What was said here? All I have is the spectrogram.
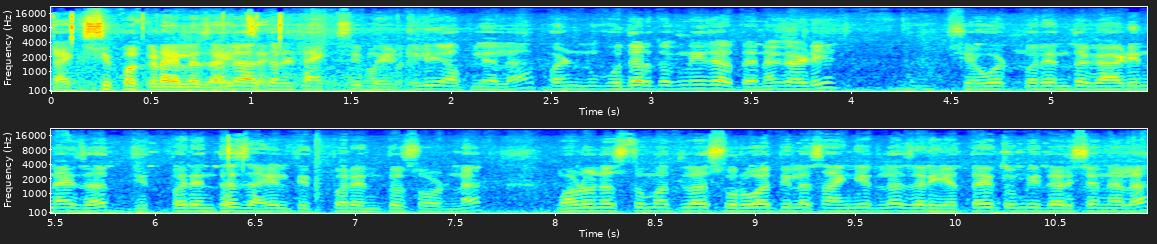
टॅक्सी पकडायला जायचं तर टॅक्सी भेटली आपल्याला पण उधर तक नाही जात आहे ना गाडी? शेवटपर्यंत गाडी नाही जात जिथपर्यंत जाईल तिथपर्यंत सोडणार. म्हणूनच तुम्हाला सुरुवातीला सांगितलं जर येत आहे तुम्ही दर्शनाला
